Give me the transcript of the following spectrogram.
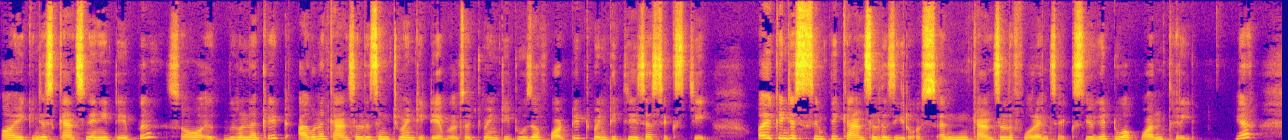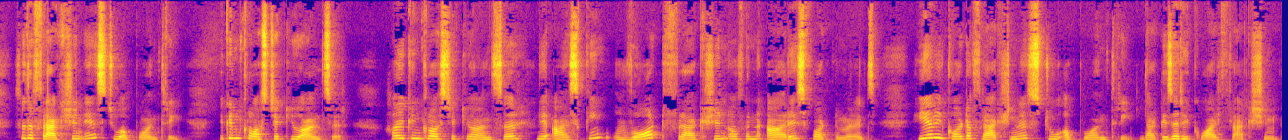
or you can just cancel any table. So we're gonna get I'm gonna cancel this in 20 table. So 22s are 40, 23s are 60. Or you can just simply cancel the zeros and cancel the 4 and 6. You get 2 upon 3. Yeah. So the fraction is 2 upon 3. You can cross check your answer. How you can cross check your answer? They're asking what fraction of an hour is 40 minutes. Here we got a fraction as 2 upon 3. That is a required fraction.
